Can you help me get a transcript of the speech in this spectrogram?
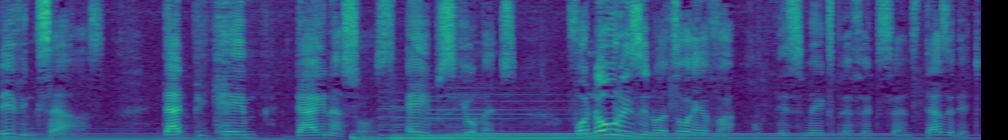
living cells that became dinosaurs, apes, humans. For no reason whatsoever, this makes perfect sense, doesn't it?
